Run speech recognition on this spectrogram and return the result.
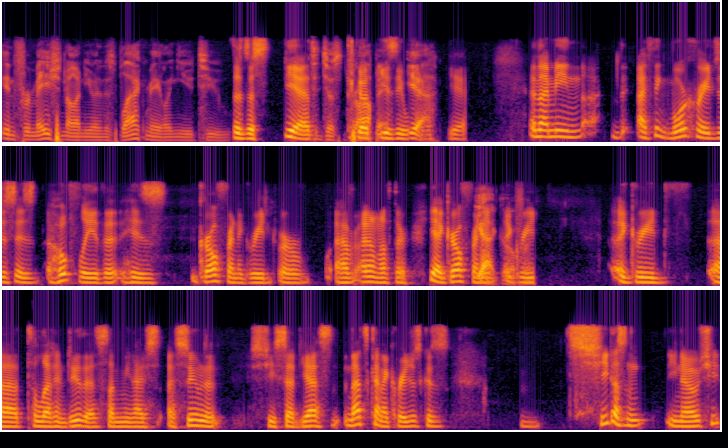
information on you and is blackmailing you to To just yeah, to just to drop it. easy way. Yeah. And I mean, I think more courageous is hopefully that his girlfriend agreed, or I don't know if they're yeah, girlfriend, Yeah, agreed girlfriend. agreed uh, to let him do this. I mean, I assume that she said yes, and that's kind of courageous because she doesn't, you know, she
